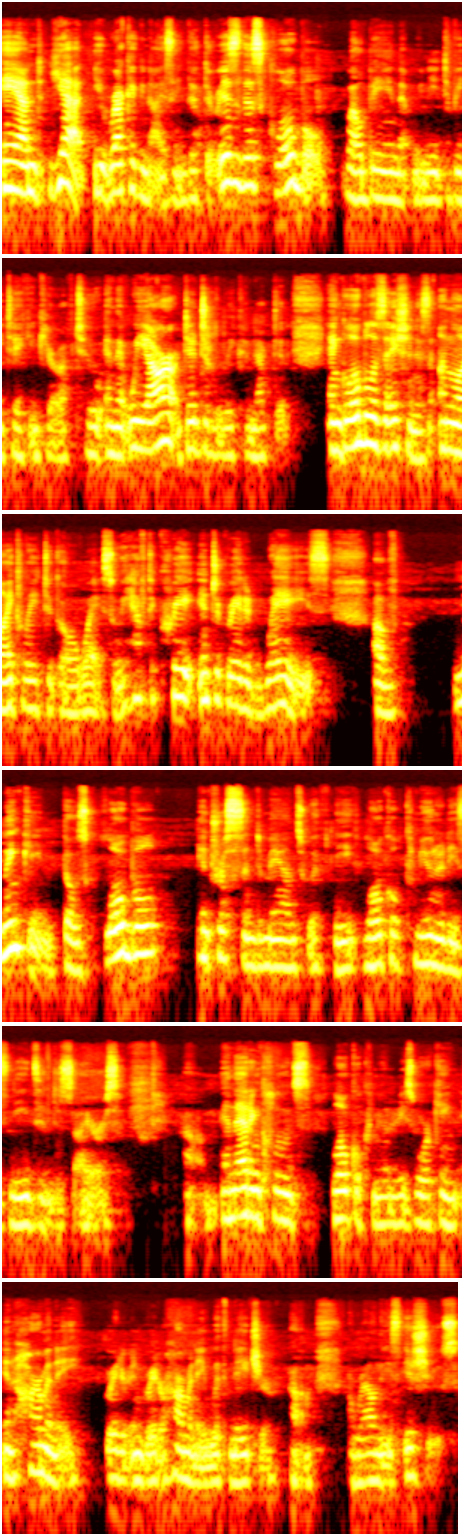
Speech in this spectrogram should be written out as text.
And yet, you're recognizing that there is this global well being that we need to be taking care of too, and that we are digitally connected. And globalization is unlikely to go away. So, we have to create integrated ways of linking those global interests and demands with the local communities' needs and desires. Um, and that includes local communities working in harmony, greater in greater harmony with nature um, around these issues.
